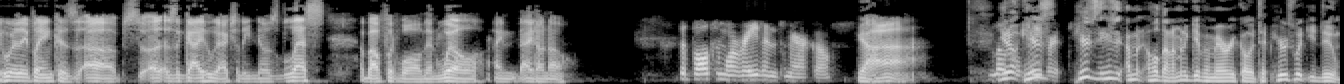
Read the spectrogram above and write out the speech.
Who are they playing? Because uh, so, uh, as a guy who actually knows less about football than Will, I I don't know. The Baltimore Ravens, Miracle. yeah. Ah, Local you know, here's favorite. here's here's. I'm gonna hold on. I'm gonna give Americo a tip. Here's what you do.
